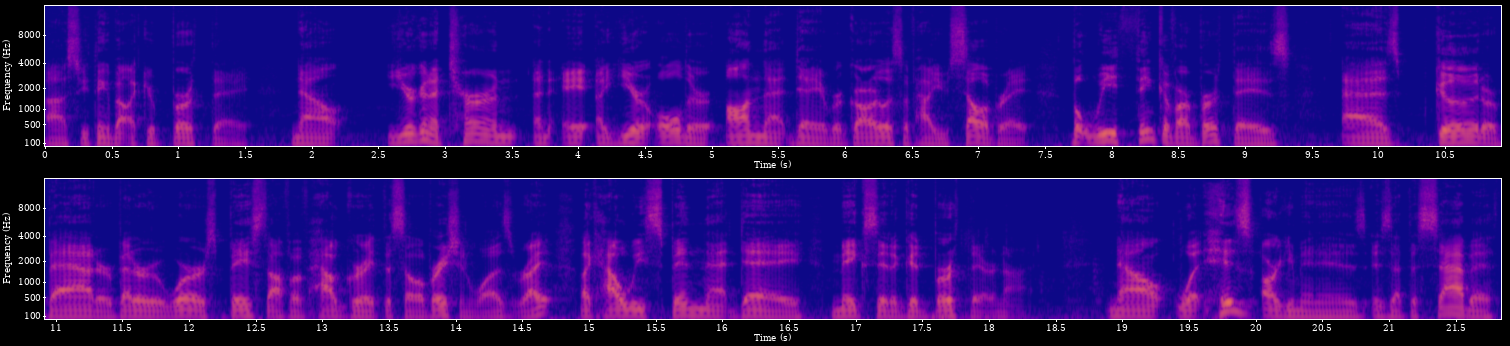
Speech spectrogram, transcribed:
Uh, so you think about like your birthday. Now, you're going to turn an, a, a year older on that day, regardless of how you celebrate. But we think of our birthdays as good or bad or better or worse based off of how great the celebration was, right? Like how we spend that day makes it a good birthday or not. Now, what his argument is is that the Sabbath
